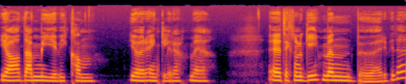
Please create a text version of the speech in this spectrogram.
Ja, det er mye vi kan gjøre enklere med eh, teknologi, men bør vi det?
